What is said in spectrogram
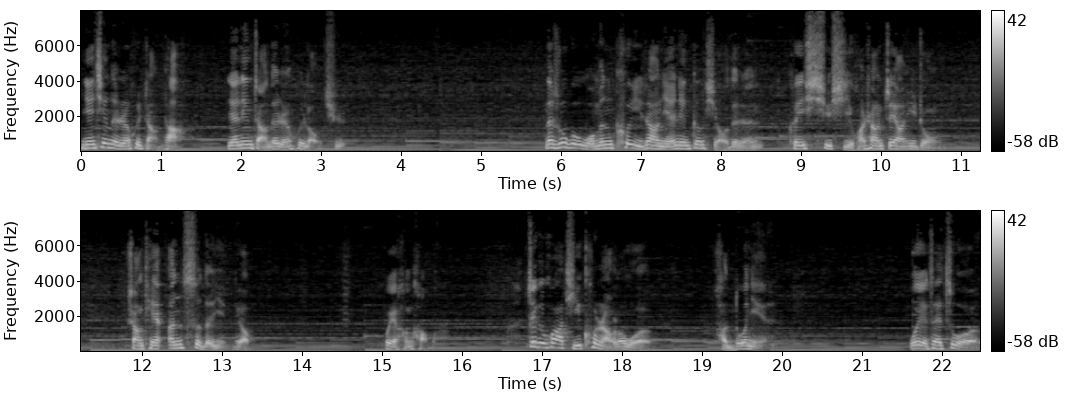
年轻的人会长大，年龄长的人会老去。那如果我们可以让年龄更小的人可以去喜欢上这样一种上天恩赐的饮料，不也很好吗？这个话题困扰了我很多年。我也在做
